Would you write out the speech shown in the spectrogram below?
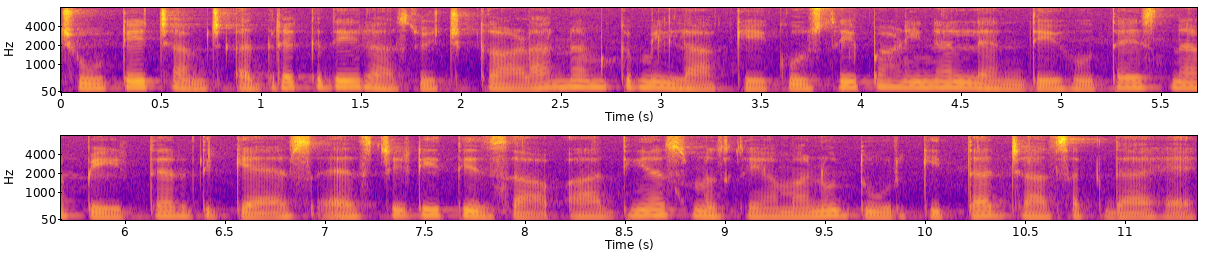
ਛੋਟੇ ਚਮਚ ਅਦਰਕ ਦੇ ਰਸ ਵਿੱਚ ਕਾਲਾ ਨਮਕ ਮਿਲਾ ਕੇ ਕੋਸੇ ਪਾਣੀ ਨਾਲ ਲੈਂਦੇ ਹੋ, ਤਾਂ ਇਸ ਨਾਲ ਪੇਟ ਦਰਦ, ਗੈਸ, ਐਸਿਡਿਟੀ, ਤੇਜ਼ਾਬ ਆਦੀਆਂ ਸਮੱਸਿਆਵਾਂ ਨੂੰ ਦੂਰ ਕੀਤਾ ਜਾ ਸਕਦਾ ਹੈ।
